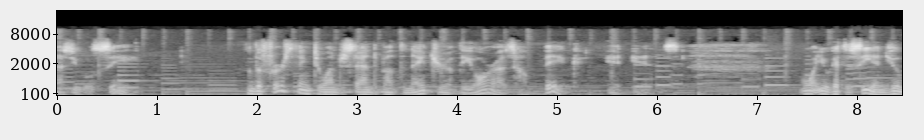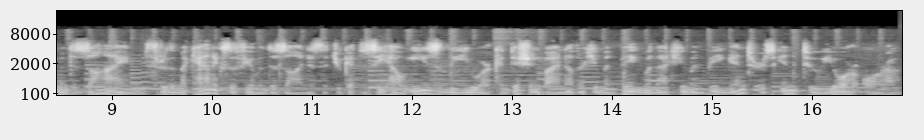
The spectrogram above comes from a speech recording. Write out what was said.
as you will see. The first thing to understand about the nature of the aura is how big it is what you get to see in human design through the mechanics of human design is that you get to see how easily you are conditioned by another human being when that human being enters into your aura.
